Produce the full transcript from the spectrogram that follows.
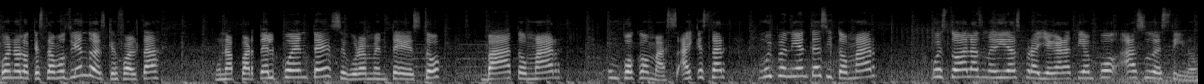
bueno, lo que estamos viendo es que falta una parte del puente, seguramente esto va a tomar un poco más. Hay que estar muy pendientes y tomar pues todas las medidas para llegar a tiempo a su destino.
